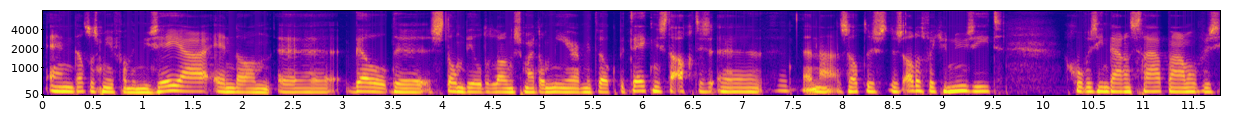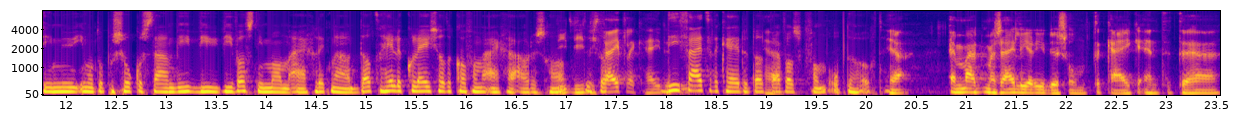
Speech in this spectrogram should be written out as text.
En dat was meer van de musea. En dan eh, wel de standbeelden langs, maar dan meer met welke betekenis daarachter eh, eh, nou, zat. Dus, dus alles wat je nu ziet. Goh, we zien daar een straatnaam of we zien nu iemand op een sokkel staan. Wie, wie, wie was die man eigenlijk? Nou, dat hele college had ik al van mijn eigen ouders gehad. Die, die, die Dus dat- feitelijkheden. die feitelijkheden, dat, Ja. daar was ik van op de hoogte. Ja. En maar, maar zij leren je dus om te kijken en te, te,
